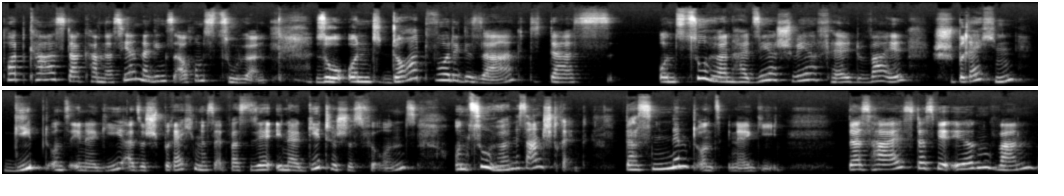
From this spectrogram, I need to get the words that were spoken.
Podcast, da kam das her und da ging es auch ums Zuhören. So, und dort wurde gesagt, dass uns Zuhören halt sehr schwer fällt, weil Sprechen gibt uns Energie, also Sprechen ist etwas sehr Energetisches für uns und Zuhören ist anstrengend. Das nimmt uns Energie. Das heißt, dass wir irgendwann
